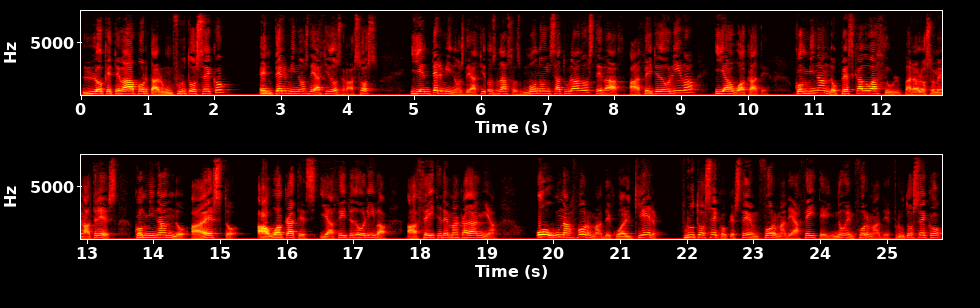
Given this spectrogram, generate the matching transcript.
lo que te va a aportar un fruto seco en términos de ácidos grasos. Y en términos de ácidos grasos monoinsaturados te vas a aceite de oliva y aguacate. Combinando pescado azul para los omega 3, combinando a esto aguacates y aceite de oliva, aceite de macadamia o una forma de cualquier fruto seco que esté en forma de aceite y no en forma de fruto seco,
